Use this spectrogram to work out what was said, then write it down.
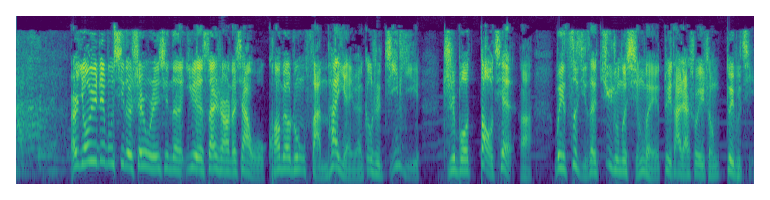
而由于这部戏的深入人心呢，一月三十号的下午，狂飙中反派演员更是集体直播道歉啊，为自己在剧中的行为对大家说一声对不起。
